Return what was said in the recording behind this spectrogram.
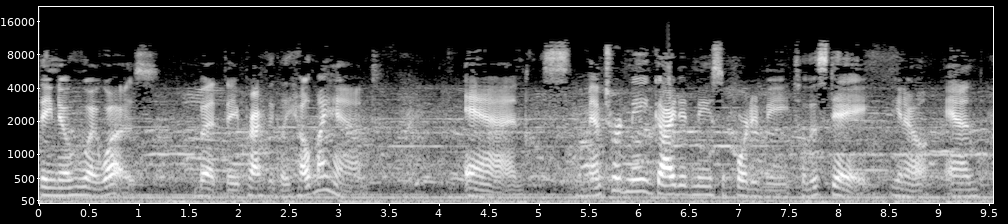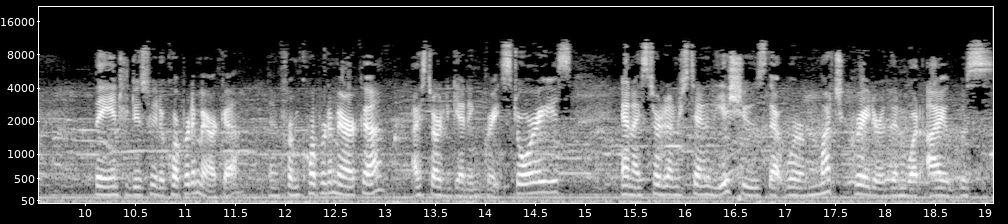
they know who I was, but they practically held my hand and mentored me, guided me, supported me till this day, you know, and they introduced me to corporate America. And from corporate America, I started getting great stories and I started understanding the issues that were much greater than what I was,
